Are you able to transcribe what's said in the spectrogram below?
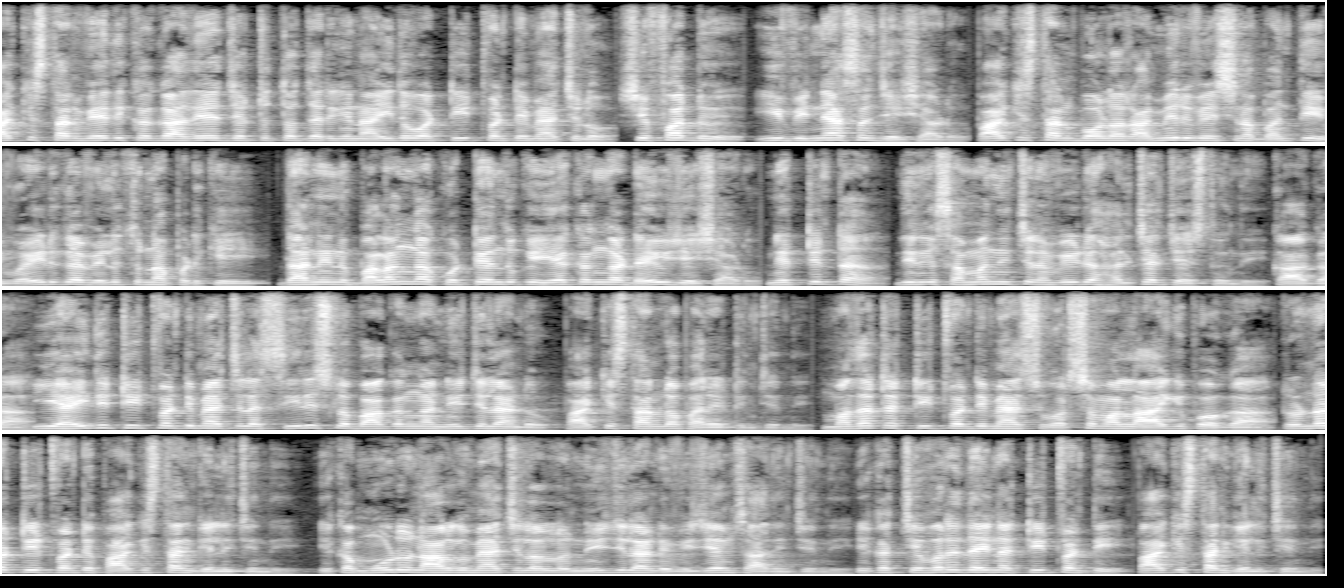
పాకిస్తాన్ వేదికగా అదే జట్టుతో జరిగిన ఐదవ టీ ట్వంటీ మ్యాచ్లో షిఫర్డ్ ఈ విన్యాసం చేశాడు. పాకిస్తాన్ బౌలర్ అమీర్ వేసిన బంతి వైడ్గా వెళుతున్నప్పటికీ దానిని బలంగా కొట్టేందుకు ఏకంగా డైవ్ చేశాడు. నెట్టింట దీనికి సంబంధించిన వీడియో హల్చల్ చేస్తుంది. కాగా ఈ ఐదు టీ ట్వంటీ మ్యాచ్ల సిరీస్లో భాగంగా న్యూజిలాండ్ పాకిస్తాన్లో పర్యటించింది. మొదట టీ ట్వంటీ మ్యాచ్ వర్షం వల్ల ఆగిపోగా రెండో టీ ట్వంటీ పాకిస్తాన్ గెలిచింది. ఇక మూడు నాలుగు మ్యాచ్లలో న్యూజిలాండ్ విజయం సాధించింది. ఇక చివరిదైన టీ ట్వంటీ పాకిస్తాన్ గెలిచింది.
